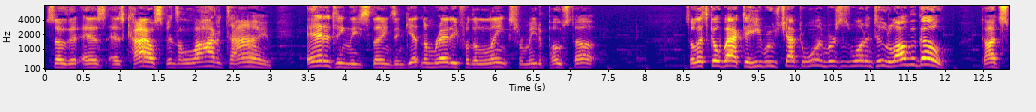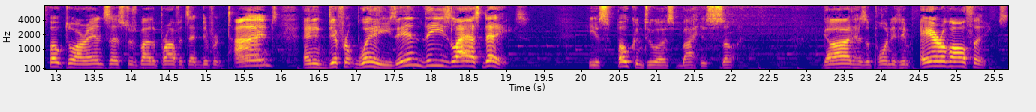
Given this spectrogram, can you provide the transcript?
so that as, as Kyle spends a lot of time editing these things and getting them ready for the links for me to post up. So let's go back to Hebrews chapter 1, verses 1 and 2. Long ago, God spoke to our ancestors by the prophets at different times and in different ways. In these last days, He has spoken to us by His Son. God has appointed Him heir of all things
